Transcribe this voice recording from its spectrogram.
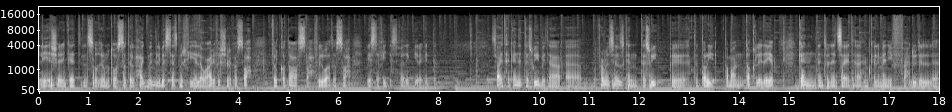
للشركات الصغيرة المتوسطة. الحجم اللي بيستثمر فيها لو عارف الشركة الصح في القطاع الصح في الوقت الصح بيستفيد استفادة كبيرة جدا. ساعتها كان التسويق بتاع Furman Selz كان تسويق بطريقة طبعا تقليدية. كان الإنترنت ساعتها مكلماني في حدود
